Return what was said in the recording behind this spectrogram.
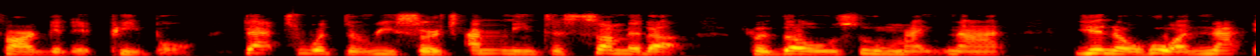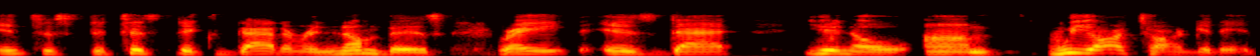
targeted people. That's what the research i mean to sum it up for those who might not you know who are not into statistics data and numbers right is that you know um, we are targeted,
